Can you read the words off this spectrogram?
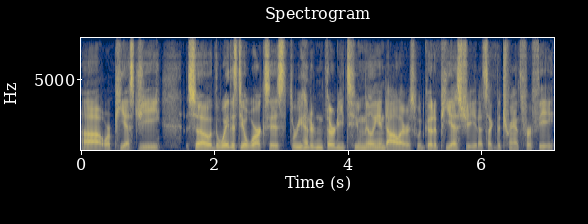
uh, or PSG. So the way this deal works is $332 million would go to PSG. That's like the transfer fee.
